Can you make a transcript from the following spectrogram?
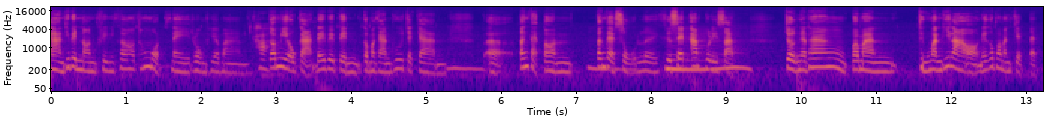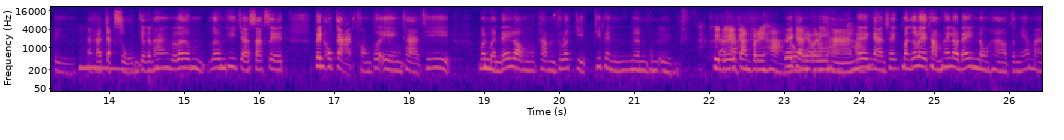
งานที่เป็น non clinical ทั้งหมดในโรงพยาบาลค่ะก็มีโอกาสได้ไปเป็นกรรมการผู้จัดการเอ่อตั้งแต่ตอนตั้งแต่ศูนย์เลย คือเซตอัพบริษัท จนกระทั่งประมาณถึงวันที่ลาออกเนี่ยก็ประมาณ 7-8 ปีนะคะอืมจากศูนย์จนกระทั่งเริ่มเริ่มที่จะสักเซสเป็นโอกาสของตัวเองค่ะที่มันเหมือนได้ลองทำธุรกิจที่เป็นเงินคนอื่น คือด้วยนะคะการบริหาร ด้วยการโงพบยลริหารค่ะด้วยการเช็คมันก็เลยทำให้เราได้โน้ตฮาวตรงเนี้ยมา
